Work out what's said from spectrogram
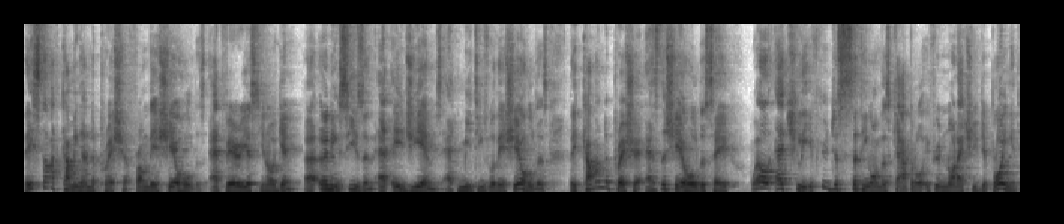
they start coming under pressure from their shareholders at various, you know, again, uh, earnings season, at AGMs, at meetings with their shareholders. They come under pressure as the shareholders say, well, actually, if you're just sitting on this capital, if you're not actually deploying it,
